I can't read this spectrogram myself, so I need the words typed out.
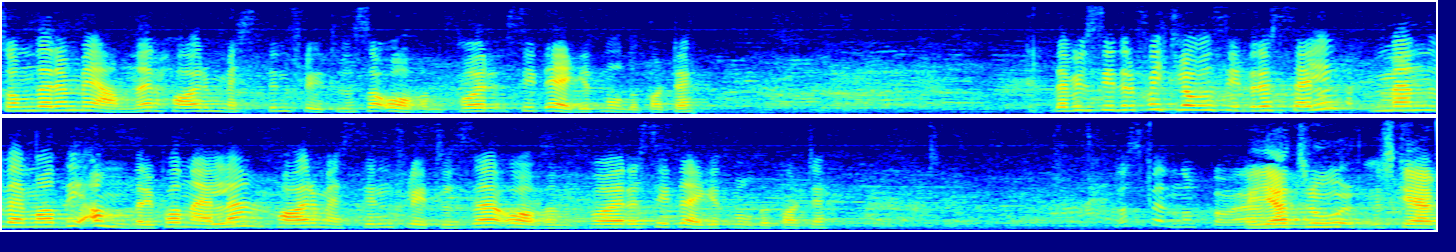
som dere mener har mest innflytelse overfor sitt eget moderparti. Det vil si, Dere får ikke lov å si dere selv, men hvem av de andre i panelet har mest innflytelse overfor sitt eget moderparti? Det var en spennende oppgave. Jeg tror, skal jeg,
